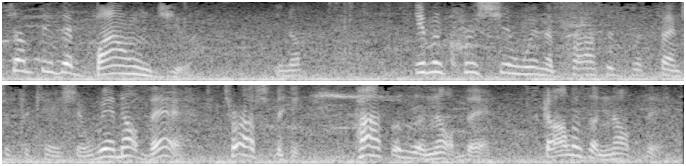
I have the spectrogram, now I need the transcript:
something that bound you. You know, even Christian, we're in the process of sanctification. We're not there. Trust me. Pastors are not there. Scholars are not there.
